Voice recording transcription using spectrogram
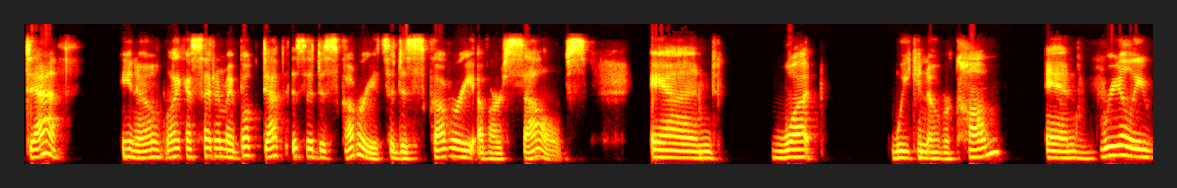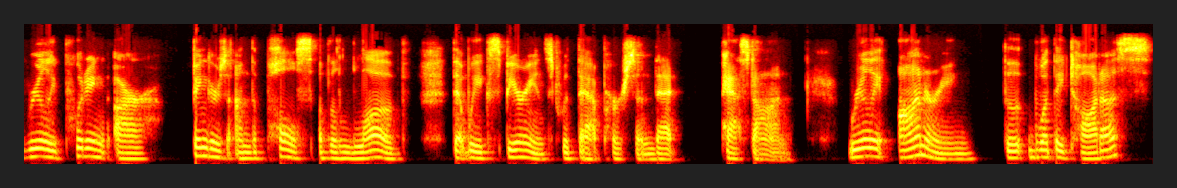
death, you know, like I said in my book, death is a discovery. It's a discovery of ourselves and what we can overcome, and really, really putting our fingers on the pulse of the love that we experienced with that person that passed on. Really honoring the what they taught us,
